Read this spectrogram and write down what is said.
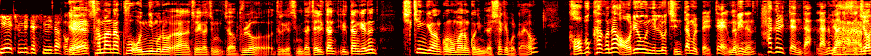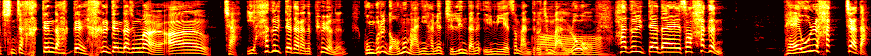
예, 준비됐습니다. 오케이. 예, 사마나 구온님으로 아, 저희가 좀 저 불러드리겠습니다. 자, 일단 1단계는 치킨 교환권 5만원권입니다. 시작해볼까요? 거북하거나 어려운 일로 진땀을 뺄때 네. 우리는 학을 뗀다라는 말을 야, 쓰죠. 너 진짜 학된다, 학대, 학을 뗀다, 정말. 아유. 자, 이 학을 떼다라는 표현은 공부를 너무 많이 하면 질린다는 의미에서 만들어진 아. 말로 학을 떼다에서 학은 배울 학자다.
